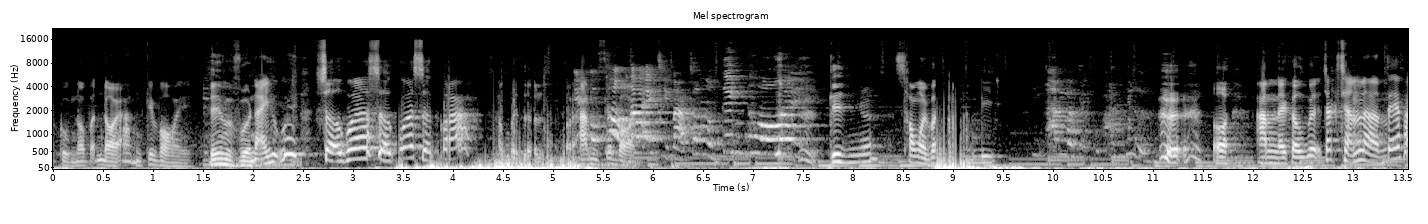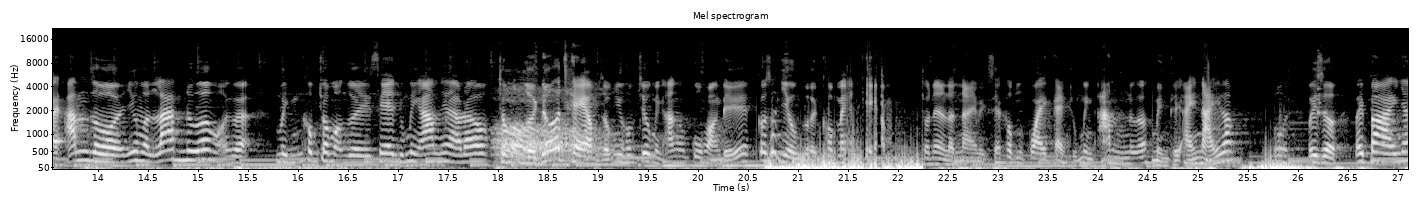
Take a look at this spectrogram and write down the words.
cuối cùng nó vẫn đòi ăn cái vòi. Thế mà vừa nãy ui sợ quá sợ quá sợ quá. Xong bây giờ đòi ăn cái vòi. Chỉ bảo cho nó kinh thôi? Kinh á. Xong rồi vẫn đi. Thì ăn là phải cũng ăn chứ. Thôi, ăn này không chắc chắn là sẽ phải ăn rồi. Nhưng mà lát nữa mọi người ạ mình cũng không cho mọi người xem chúng mình ăn thế nào đâu. Cho mọi người đỡ thèm giống như hôm trước mình ăn cô hoàng đế. Có rất nhiều người comment thèm. Cho nên lần này mình sẽ không quay cảnh chúng mình ăn nữa. Mình thấy áy náy lắm. Thôi bây giờ bye bye nhá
